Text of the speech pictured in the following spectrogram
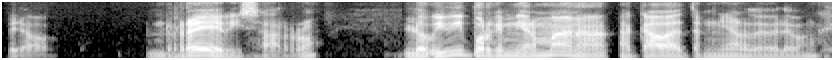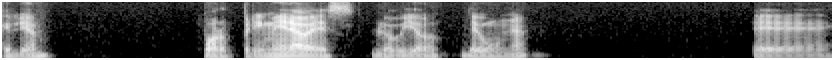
pero re bizarro. Lo viví porque mi hermana acaba de terminar de ver Evangelion. Por primera vez lo vio de una. Eh,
